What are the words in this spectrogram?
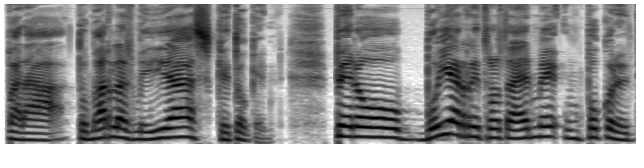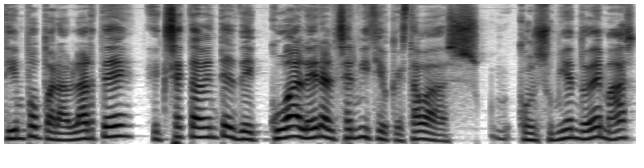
para tomar las medidas que toquen. Pero voy a retrotraerme un poco en el tiempo para hablarte exactamente de cuál era el servicio que estabas consumiendo de más,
